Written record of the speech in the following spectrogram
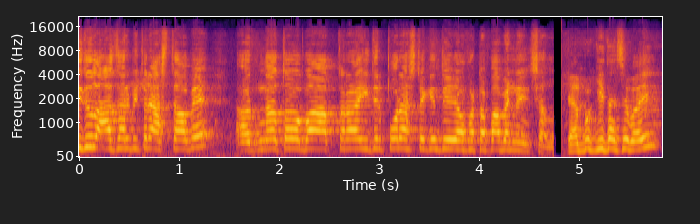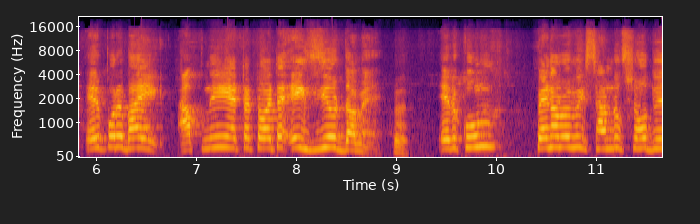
ঈদুল উল আজহার ভিতরে আসতে হবে। আর না তো বা আপনারা ঈদের পরে আসতে কিন্তু এই অফারটা পাবেন না ইনশাল্লাহ এরপর কি থাকছে ভাই? এরপরে ভাই আপনি একটা টয়টা এক্সিওর দামে হ্যাঁ। এরকম প্যানোরামিক সানরুফ সহ দুই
